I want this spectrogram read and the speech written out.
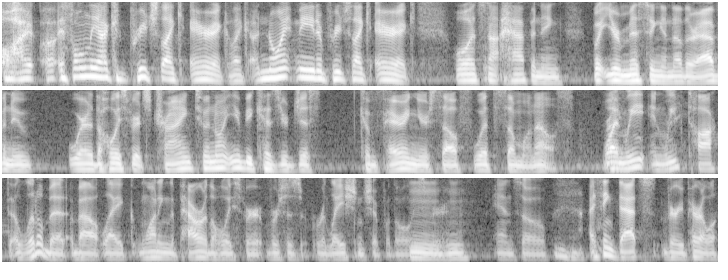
oh, I, uh, if only I could preach like Eric, like anoint me to preach like Eric. Well, it's not happening, but you're missing another avenue where the Holy Spirit's trying to anoint you because you're just comparing yourself with someone else. Well, and we and we've talked a little bit about like wanting the power of the Holy Spirit versus relationship with the Holy Spirit, mm-hmm. and so I think that's very parallel.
